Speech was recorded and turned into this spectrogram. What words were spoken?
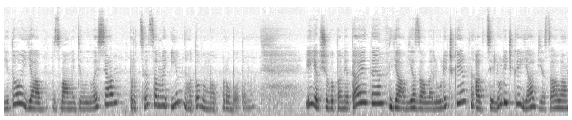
відео. Я з вами ділилася процесами і готовими роботами. І якщо ви пам'ятаєте, я в'язала люлечки, а в ці люлечки я в'язала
